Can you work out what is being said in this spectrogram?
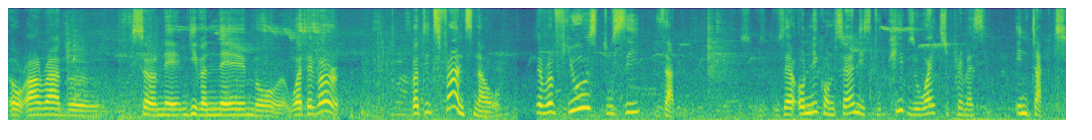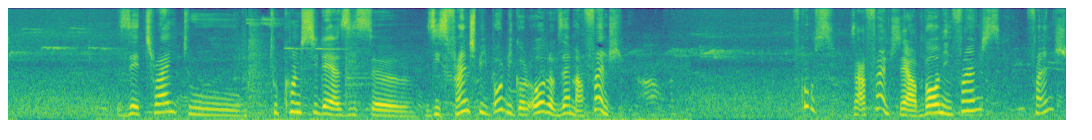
or Arab uh, surname, given name or whatever. But it's France now. They refuse to see that. Their only concern is to keep the white supremacy intact. They try to, to consider this, uh, these French people because all of them are French. Of course, they are French. They are born in France, French.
